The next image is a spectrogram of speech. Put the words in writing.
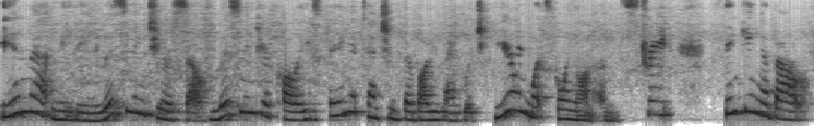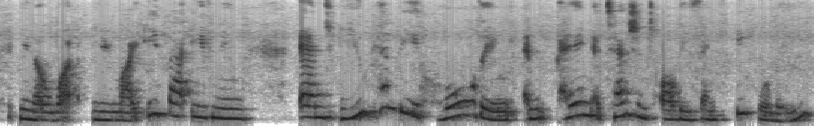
in that meeting, listening to yourself, listening to your colleagues, paying attention to their body language, hearing what's going on on the street, thinking about, you know, what you might eat that evening. And you can be holding and paying attention to all these things equally.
